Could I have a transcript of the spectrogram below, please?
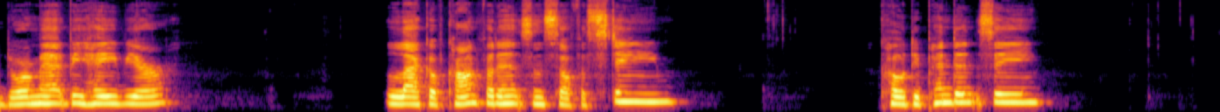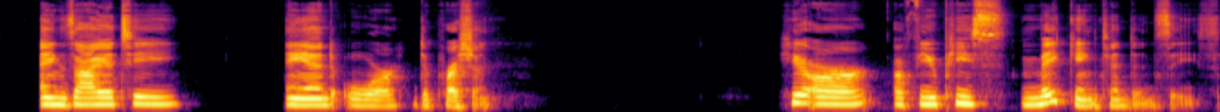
doormat behavior, lack of confidence and self esteem, codependency, anxiety, and or depression. Here are a few peace-making tendencies.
